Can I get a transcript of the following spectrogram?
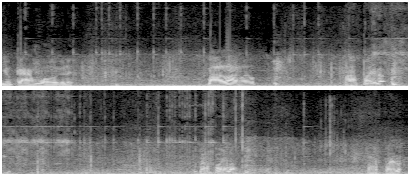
อยู่กลางบ่ออยู่เลยปลาลากแล้วครับปลาไปแล้วปลาไปแล้วปลาไปแล้ว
